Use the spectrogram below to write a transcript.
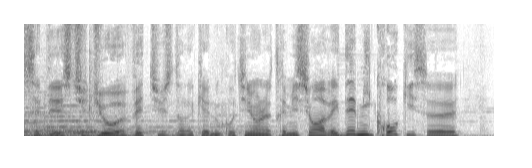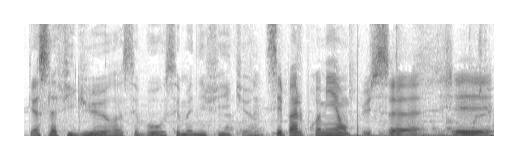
C'est des studios Vétus dans lesquels nous continuons notre émission avec des micros qui se cassent la figure. C'est beau, c'est magnifique. C'est pas le premier en plus. euh, j'ai-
